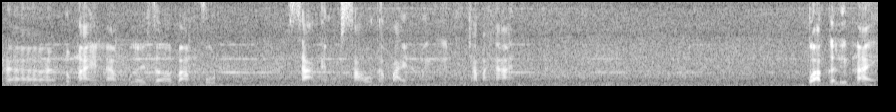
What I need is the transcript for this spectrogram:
uh, lúc này là 10 giờ 30 phút sáng ngày 6 tháng 7 năm 2022 qua clip này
